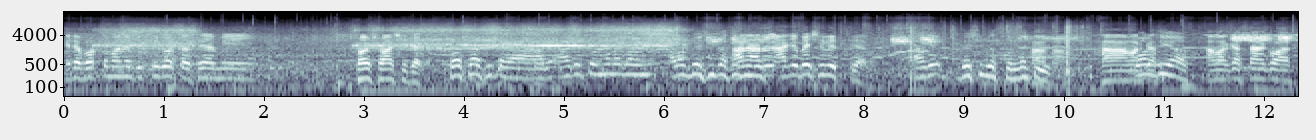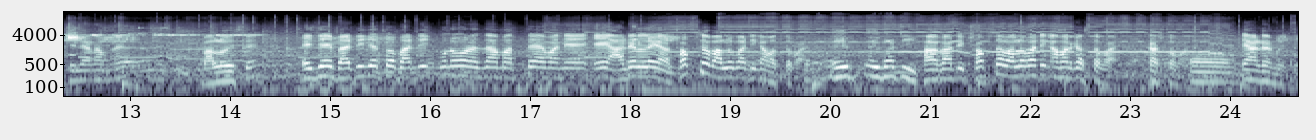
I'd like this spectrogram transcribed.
এটা বর্তমানে বিক্রি করতেছে আমি ছয়শো আশি টাকা। ছশো আশি টাকা। আর আগে তো মনে করেন আরও বেশি আর আর আগে বেশি বেচছি আর। আগে বেশি বেচতেন নাকি? হ্যাঁ হ্যাঁ। হ্যাঁ আমার কাছে আমার কাছে আগে আসছিলেন আপনি ভালো হয়েছে এই যে বাটিকে তো বাটিক মনে করেন যে মানে এই আডের লেয়ার সবচেয়ে ভালো বাটিক আমার তো পায়। এই এই বাটি? হ্যাঁ বাটিক সবচেয়ে ভালো বাটিক আমার কাছ থেকে পায় কাস্টমার এই আডের মধ্যে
